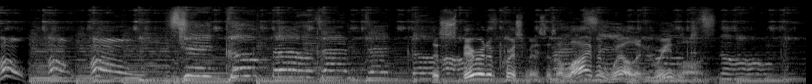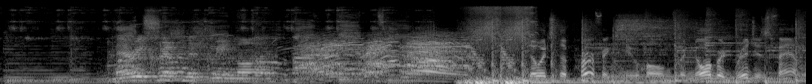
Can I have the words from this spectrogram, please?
Ho, ho, ho! Jingle bells and deck the The spirit of Christmas is alive and well in Greenlawn. Merry Christmas, Greenlawn. So it's the perfect new home for Norbert Bridges' family.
